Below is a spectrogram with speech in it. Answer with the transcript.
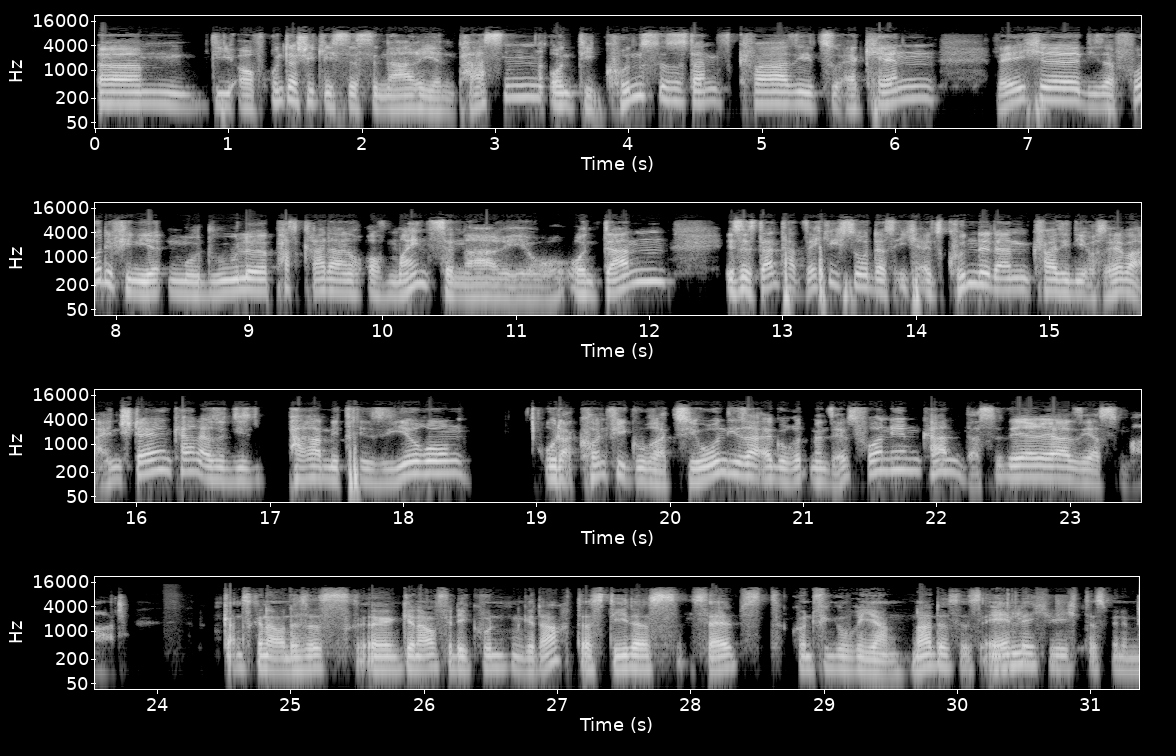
ähm, die auf unterschiedlichste Szenarien passen. Und die Kunst ist es dann quasi zu erkennen, welche dieser vordefinierten Module passt gerade auf mein Szenario. Und dann ist es dann tatsächlich so, dass ich als Kunde dann quasi die auch selber einstellen kann. Also diese Parametrisierung oder Konfiguration dieser Algorithmen selbst vornehmen kann, das wäre ja sehr smart. Ganz genau, das ist äh, genau für die Kunden gedacht, dass die das selbst konfigurieren. Na, das ist mhm. ähnlich, wie ich das mit dem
